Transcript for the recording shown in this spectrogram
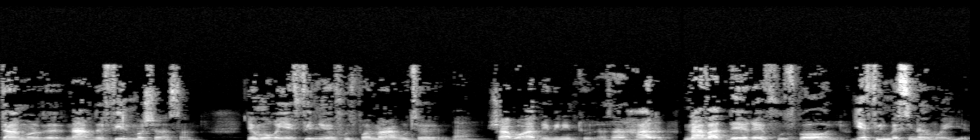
در مورد نقد فیلم باشه اصلا. یه موقع یه فیلمی فوتبال مربوطه بله. شباهت می‌بینیم تو. اصلا هر 90 دقیقه فوتبال یه فیلم سینماییه.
